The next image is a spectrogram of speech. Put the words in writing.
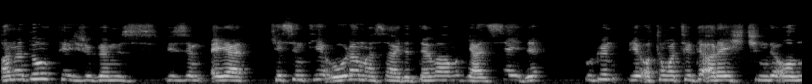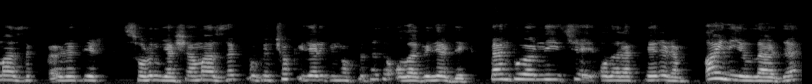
Anadolu tecrübemiz bizim eğer kesintiye uğramasaydı, devamı gelseydi bugün bir otomotivde arayış içinde olmazdık. Böyle bir sorun yaşamazdık. Bugün çok ileri bir noktada da olabilirdik. Ben bu örneği şey olarak veririm. Aynı yıllarda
